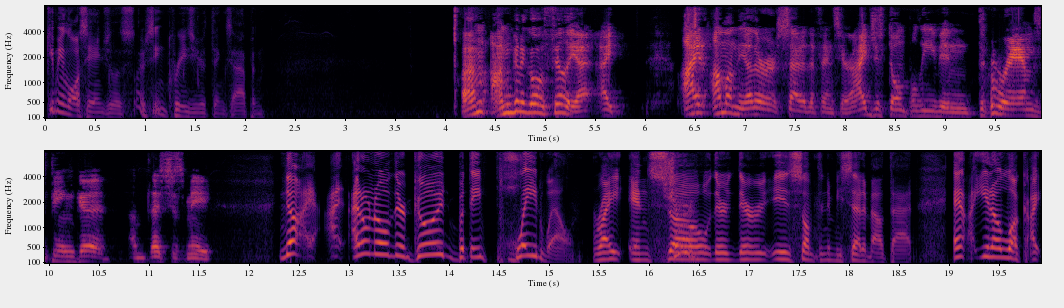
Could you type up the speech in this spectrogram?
give me Los Angeles. I've seen crazier things happen. I'm I'm gonna go with Philly. I, I I I'm on the other side of the fence here. I just don't believe in the Rams being good. Um, that's just me. No, I, I- don't know if they're good, but they played well, right? And so Sure. there there is something to be said about that. And you know, look, I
